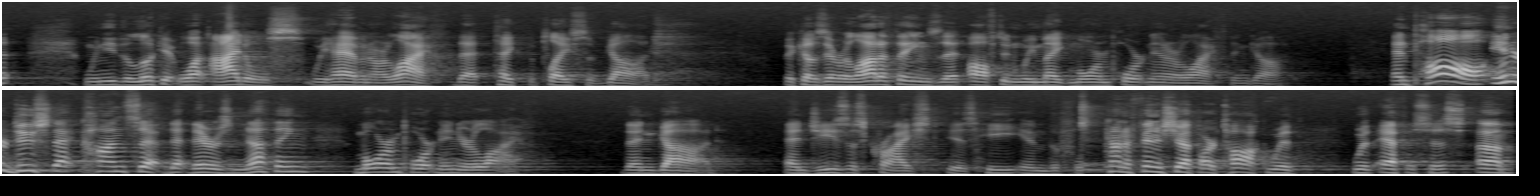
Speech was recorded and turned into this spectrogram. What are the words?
we need to look at what idols we have in our life that take the place of God. because there are a lot of things that often we make more important in our life than God. And Paul introduced that concept that there is nothing more important in your life than God. And Jesus Christ is He in the flesh. Kind of finish up our talk with, with Ephesus. Um,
